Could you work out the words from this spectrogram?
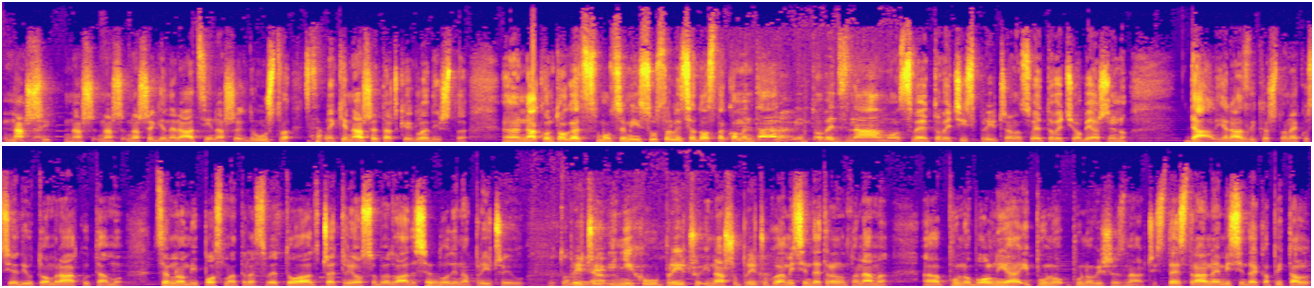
naši, naš, naš, naše generacije, našeg društva, sa neke naše tačke gledišta. E, nakon toga smo se mi susreli sa dosta komentara. Mi to već znamo, sve je to već ispričano, sve je to već objašnjeno. Da, ali je razlika što neko sjedi u tom mraku tamo crnom i posmatra sve to, a četiri osobe od 20 godina pričaju, pričaju i njihovu priču i našu priču koja mislim da je trenutno nama a, puno bolnija i puno, puno više znači. S te strane mislim da je kapital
